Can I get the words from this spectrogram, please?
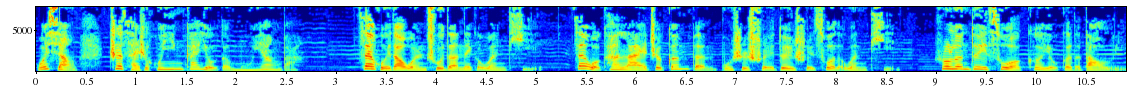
我想，这才是婚姻该有的模样吧。再回到文初的那个问题，在我看来，这根本不是谁对谁错的问题。若论对错，各有各的道理。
